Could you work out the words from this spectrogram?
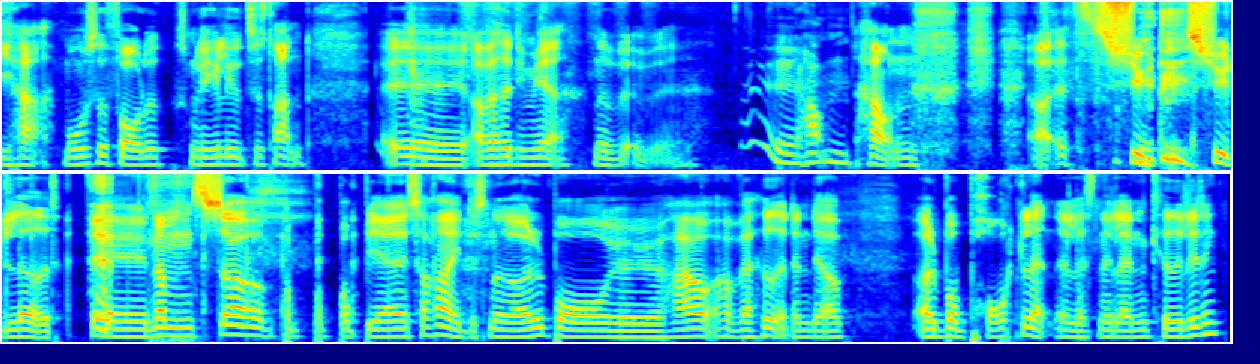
de har moset fortet, som ligger lige ud til stranden. Øh, og hvad hedder de mere? Noget, øh, Øh, havnen. havnen. Og et sygt, sygt ladet. Øh, når man så, ja, så har I det sådan noget Aalborg, øh, har, hvad hedder den der op? Aalborg Portland, eller sådan et eller andet kedeligt, ikke?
